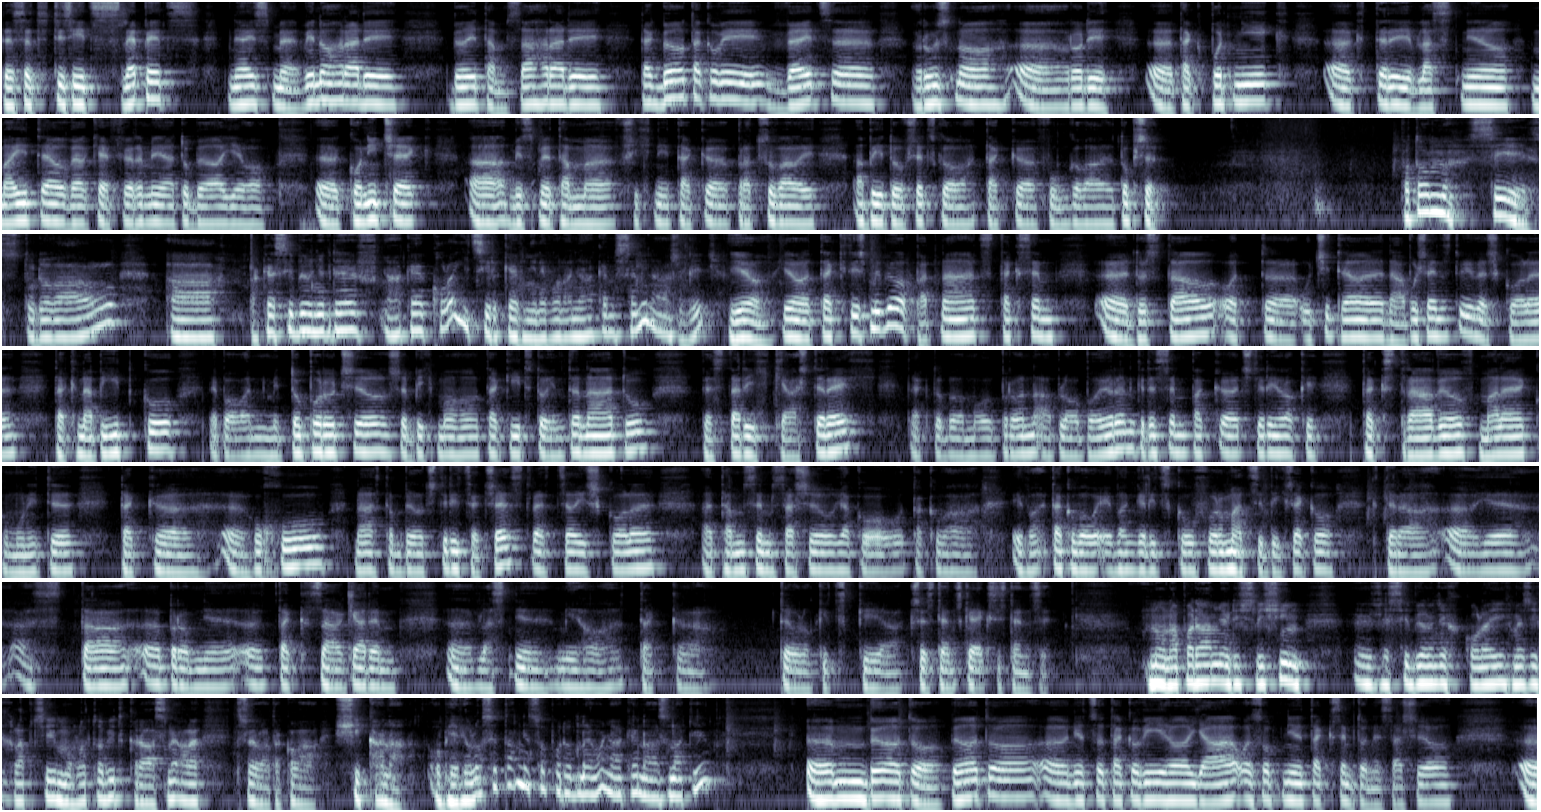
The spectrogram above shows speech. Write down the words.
10 tisíc slepic, měli jsme vinohrady, byly tam zahrady, tak bylo takový velice různo rody, uh, tak podnik, Eh, který vlastnil majitel velké firmy a to byla jeho eh, koníček a my jsme tam eh, všichni tak pracovali, aby to všechno tak fungovalo dobře. Potom si studoval a také si byl někde v nějaké koleji církevní nebo na nějakém semináři, viď? Jo, jo, tak když mi bylo 15, tak jsem Eh, dostal od eh, učitele náboženství ve škole tak nabídku, nebo on mi doporučil, že bych mohl tak jít do internátu ve starých klášterech, tak to byl Molbronn a Blaubeuren, kde jsem pak eh, čtyři roky tak strávil v malé komunitě, tak Hochu, nás tam bylo 46 ve celé škole a tam jsem zašel jako taková, takovou evangelickou formaci, bych řekl, která eh, je stala eh, pro mě eh, tak základem vlastně mého tak teologické a křesťanské existence. No napadá mě, když slyším, že si byl na těch kolejích mezi chlapci, mohlo to být krásné, ale třeba taková šikana Objevilo se tam něco podobného, nějaké náznaky? Um, bylo to, bylo to uh, něco takového. Já osobně tak jsem to nesašel, uh,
